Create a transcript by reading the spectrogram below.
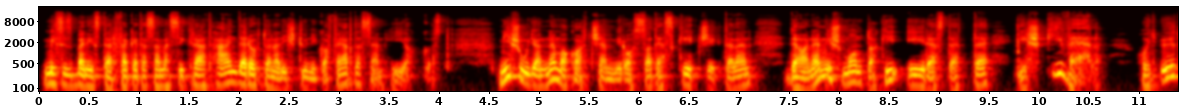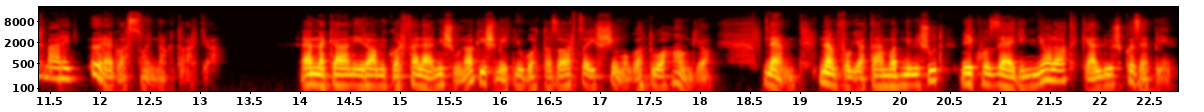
Mrs. Bannister fekete szeme szikrát hány, de rögtön el is tűnik a ferda szemhíjak közt. Mis ugyan nem akart semmi rosszat, ez kétségtelen, de ha nem is mondta ki, éreztette, és kivel, hogy őt már egy öreg asszonynak tartja. Ennek ellenére, amikor felel Misúnak, ismét nyugodt az arca és simogató a hangja. Nem, nem fogja támadni Misut, méghozzá egy nyalat kellős közepén.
